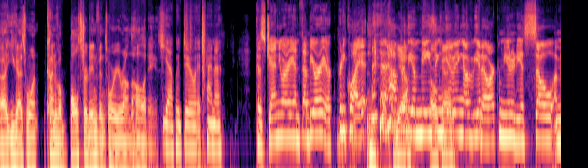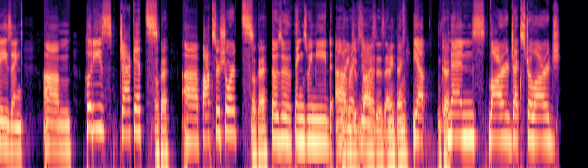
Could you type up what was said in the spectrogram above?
uh, you guys want kind of a bolstered inventory around the holidays. Yeah, we do. It kind of because January and February are pretty quiet after Yeah. the amazing Okay. giving of you know our community is so amazing. Um, hoodies, jackets, Okay. uh, boxer shorts. Okay. Those are the things we need uh, Range right of now. sizes, anything? Yep. Okay. Men's, large, extra large.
